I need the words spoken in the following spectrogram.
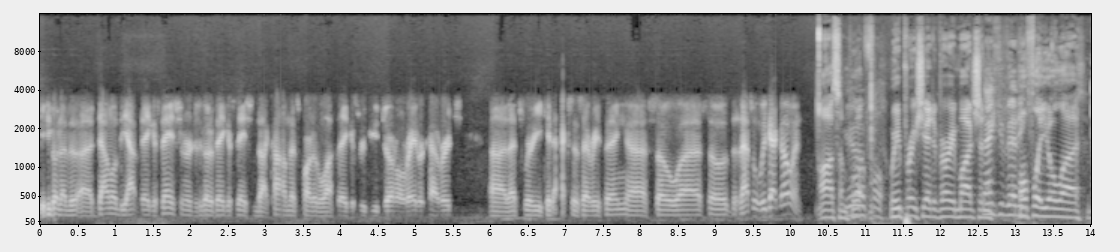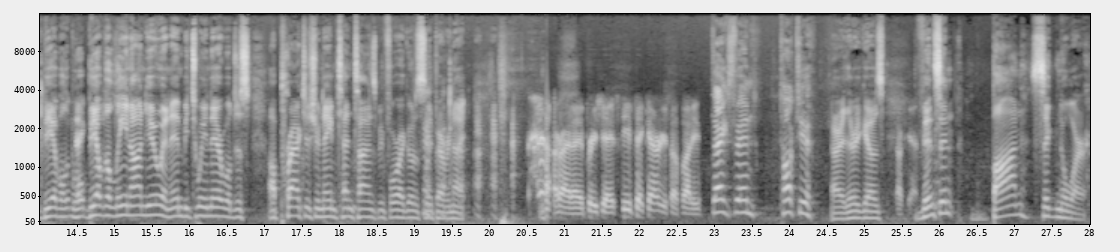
if you go to the uh, download the app Vegas Nation or just go to vegasnation.com, that's part of the Las Vegas Review Journal Raider coverage. Uh, that's where you could access everything. Uh, so uh, so th- that's what we got going. Awesome. Well, Beautiful. we appreciate it very much. And Thank you, Vinny. Hopefully, you'll uh, be able. We'll be able to lean on you, and in between there, we'll just I'll practice your name ten times before I go to sleep every night. all right, I appreciate it. Steve, take care of yourself, buddy. Thanks, Vin. Talk to you. All right, there he goes. Okay. Vincent Bon Signor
